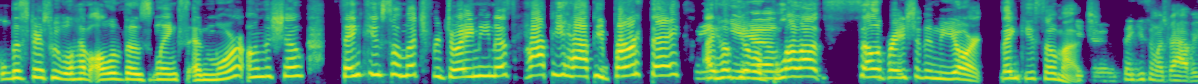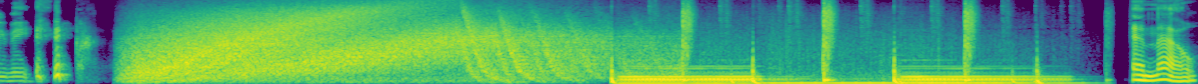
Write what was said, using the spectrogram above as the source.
listeners, we will have all of those links and more on the show. Thank you so much for joining us. Happy, happy birthday. Thank I hope you. you have a blowout celebration in New York. Thank you so much. You Thank you so much for having me. And now,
